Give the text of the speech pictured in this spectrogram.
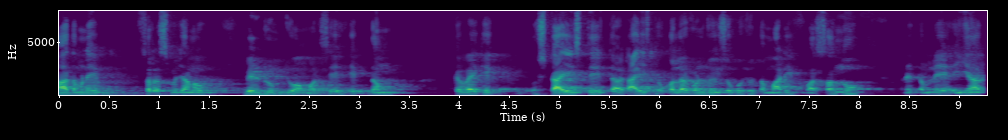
આ તમને સરસ મજાનો બેડરૂમ જોવા મળશે. એકદમ કહેવાય કે સ્ટાઇલ્સ ટાઇલ્સનો કલર પણ જોઈ શકો છો, તમારી પસંદનો. અને તમને અહીંયા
